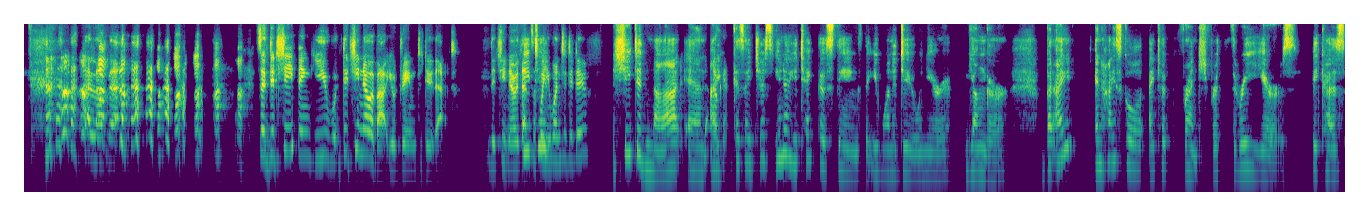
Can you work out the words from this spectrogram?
I love that. so, did she think you? Did she know about your dream to do that? Did she know that's what you wanted to do? She did not. And I, because I just, you know, you take those things that you want to do when you're younger. But I, in high school, I took French for three years because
